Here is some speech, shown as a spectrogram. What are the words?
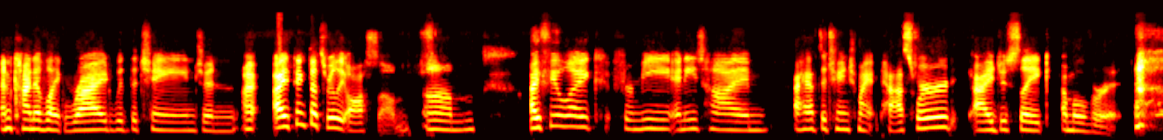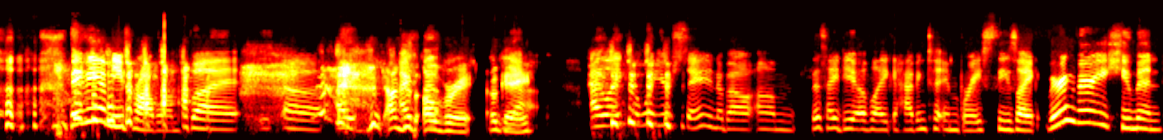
and kind of like ride with the change and i i think that's really awesome um I feel like for me, anytime I have to change my password, I just like I'm over it. Maybe a me problem, but uh I I'm just I over it. yeah. Okay. I liked what you're saying about um this idea of like having to embrace these like very, very human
